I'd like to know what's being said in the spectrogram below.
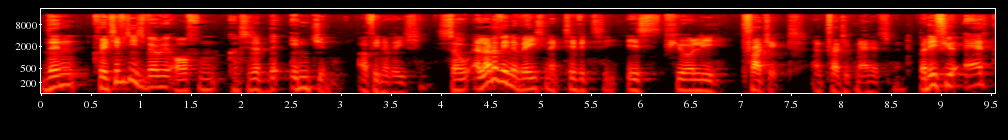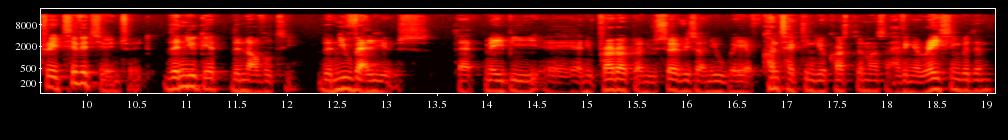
then creativity is very often considered the engine of innovation. So a lot of innovation activity is purely project and project management. But if you add creativity into it, then you get the novelty, the new values, that may be a, a, new product or a new service or a new way of contacting your customers or having a racing with them.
